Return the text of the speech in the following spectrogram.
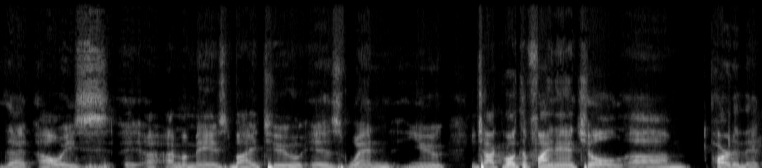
that always uh, I'm amazed by too is when you you talk about the financial um, part of it.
